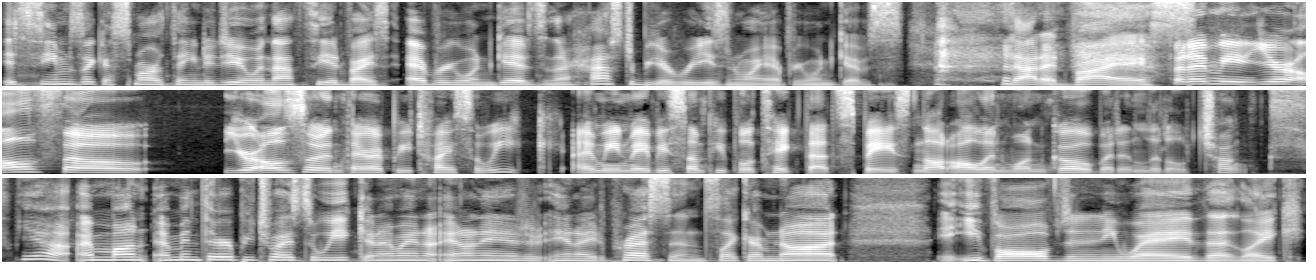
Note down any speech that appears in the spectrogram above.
It seems like a smart thing to do, and that's the advice everyone gives. And there has to be a reason why everyone gives that advice. but I mean you're also you're also in therapy twice a week. I mean, maybe some people take that space not all in one go, but in little chunks. Yeah, I'm on. I'm in therapy twice a week, and I'm on, antidepressants. Like I'm not evolved in any way that like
